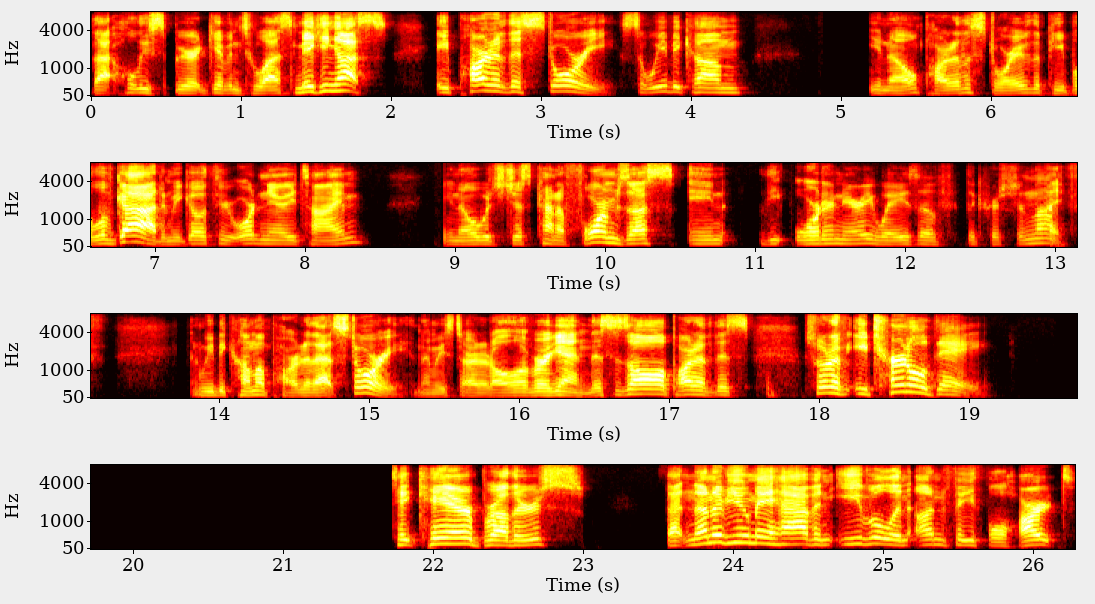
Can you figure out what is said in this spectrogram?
that Holy Spirit given to us, making us a part of this story. So we become, you know, part of the story of the people of God. And we go through ordinary time, you know, which just kind of forms us in the ordinary ways of the Christian life. And we become a part of that story. And then we start it all over again. This is all part of this sort of eternal day. Take care, brothers, that none of you may have an evil and unfaithful heart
